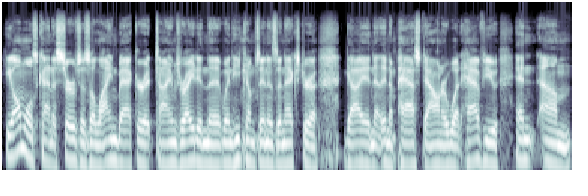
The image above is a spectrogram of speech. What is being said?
he almost kind of serves as a linebacker at times, right? In the when he comes in as an extra guy in, in a pass down or what have you. And um,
